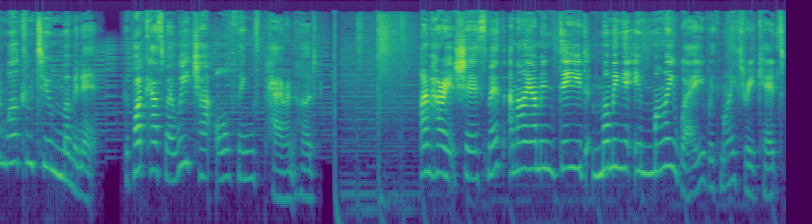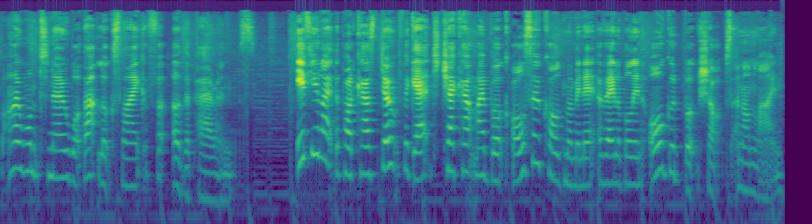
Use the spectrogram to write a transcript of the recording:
and welcome to Mummin It, the podcast where we chat all things parenthood. I'm Harriet Shearsmith, and I am indeed mumming it in my way with my three kids, but I want to know what that looks like for other parents. If you like the podcast, don't forget to check out my book, also called Mummin It, available in all good bookshops and online.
